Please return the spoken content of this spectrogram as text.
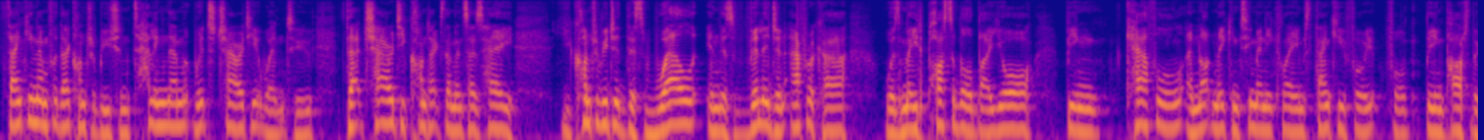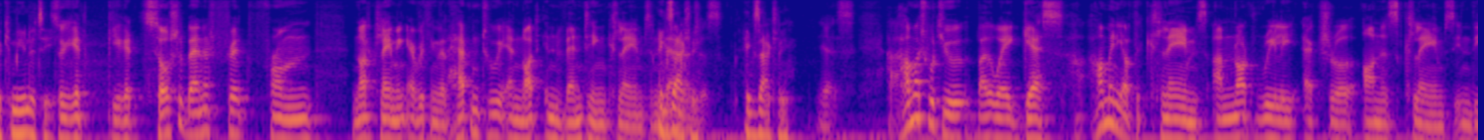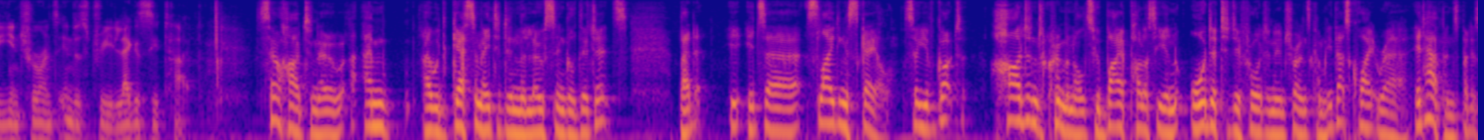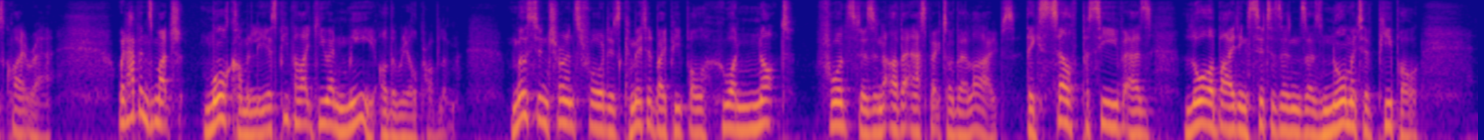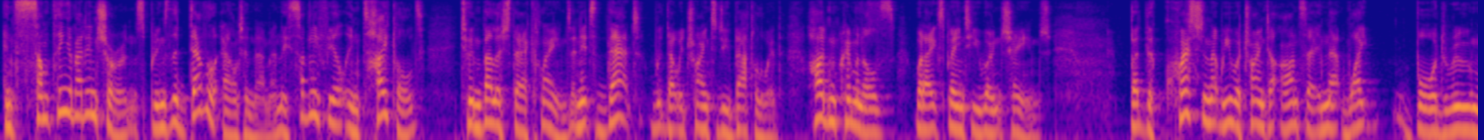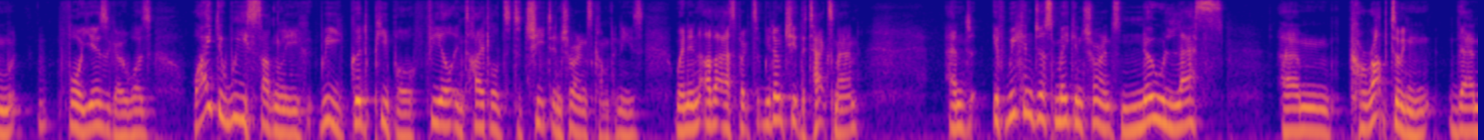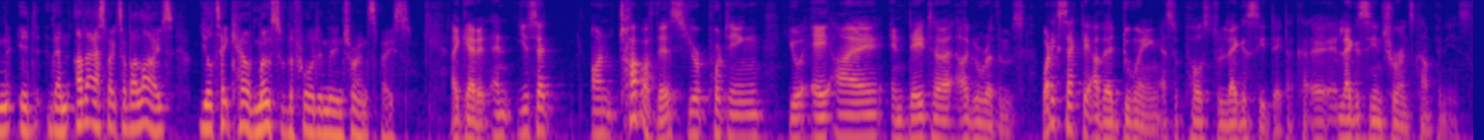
thanking them for their contribution, telling them which charity it went to. That charity contacts them and says, hey, you contributed this well in this village in Africa, was made possible by your being careful and not making too many claims. Thank you for for being part of the community. So you get you get social benefit from not claiming everything that happened to you and not inventing claims and exactly. damages. Exactly. Yes. How much would you, by the way, guess how many of the claims are not really actual honest claims in the insurance industry legacy type? So hard to know. I'm I would guesstimate it in the low single digits, but it's a sliding scale. So you've got hardened criminals who buy a policy in order to defraud an insurance company. That's quite rare. It happens, but it's quite rare. What happens much more commonly is people like you and me are the real problem. Most insurance fraud is committed by people who are not fraudsters in other aspects of their lives. They self perceive as law abiding citizens, as normative people. And something about insurance brings the devil out in them, and they suddenly feel entitled to embellish their claims. And it's that that we're trying to do battle with. Hardened criminals, what I explained to you, won't change. But the question that we were trying to answer in that whiteboard room four years ago was why do we suddenly, we good people, feel entitled to cheat insurance companies when in other aspects we don't cheat the taxman? And if we can just make insurance no less um, corrupting than it than other aspects of our lives, you'll take care of most of the fraud in the insurance space. I get it. And you said on top of this, you're putting your AI and data algorithms. What exactly are they doing as opposed to legacy data, uh, legacy insurance companies?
